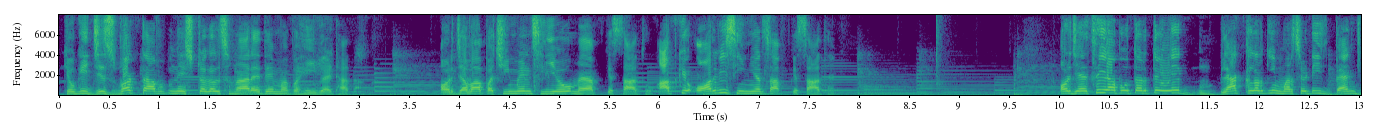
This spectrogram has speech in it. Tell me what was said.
क्योंकि जिस वक्त आप अपने स्ट्रगल सुना रहे थे, मैं वहीं बैठा था। और जब आप अचीवमेंट्स लिए हो, मैं आपके साथ हूँ। आपके और भी सीनियर्स आपके साथ हैं। और जैसे ही आप उतरते हो, एक ब्लैक कलर की मर्सिडीज बेंच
